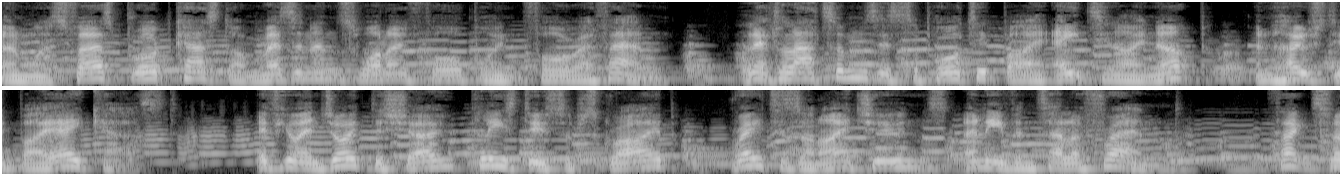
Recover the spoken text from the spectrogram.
and was first broadcast on Resonance 104.4 FM. Little Atoms is supported by 89UP and hosted by ACAST. If you enjoyed the show, please do subscribe, rate us on iTunes, and even tell a friend. Thanks for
